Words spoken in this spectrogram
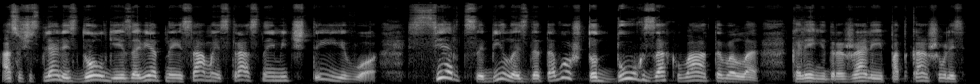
осуществлялись долгие, заветные и самые страстные мечты его. Сердце билось до того, что дух захватывало, колени дрожали и подкашивались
